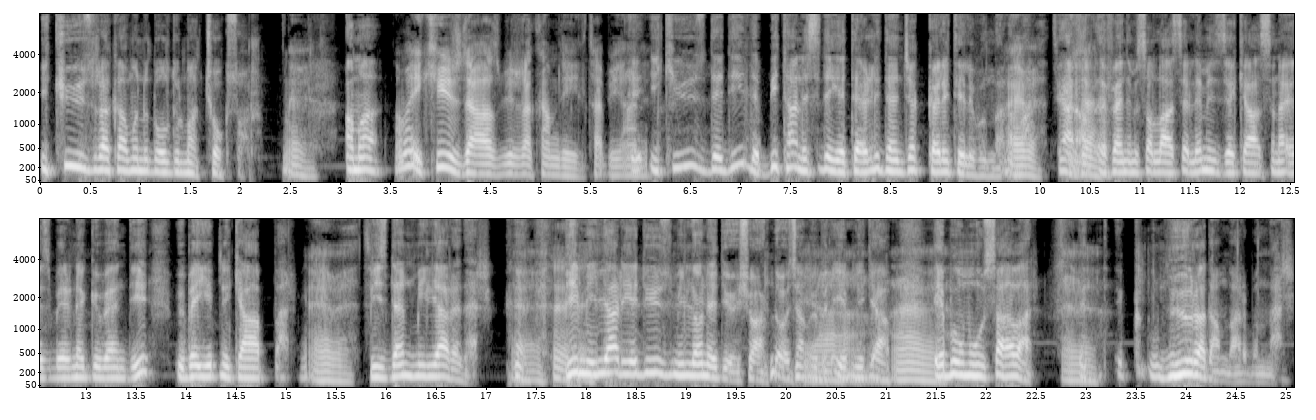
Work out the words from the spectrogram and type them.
200 rakamını doldurmak çok zor. Evet. Ama Ama 200 de az bir rakam değil tabii yani. e, 200 de değil de bir tanesi de yeterli denecek kaliteli bunlar. ama. Evet, Yani güzel. Efendimiz sallallahu aleyhi ve sellemin zekasına ezberine güvendiği Übey ibn Kâb var. Evet. Bizden milyar eder. Evet. 1 milyar 700 milyon ediyor şu anda hocam Ya, Übey ibn Kâb. evet. Ebu Musa var. Evet. E, Mühür adamlar bunlar.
